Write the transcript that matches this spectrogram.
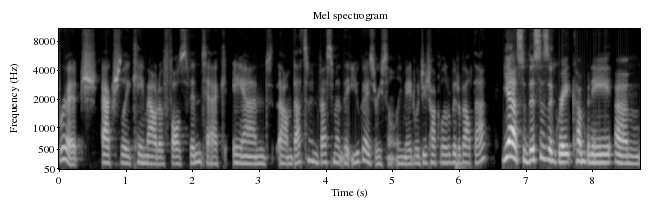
Frich, actually came out of Falls FinTech, and um, that's an investment that you guys recently made. Would you talk a little bit about that? Yeah, so this is a great company. Um,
